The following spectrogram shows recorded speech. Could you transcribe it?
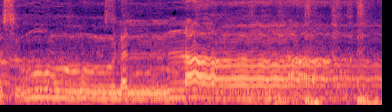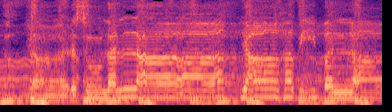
رسول اللہ یا رسول اللہ یا حبیب اللہ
